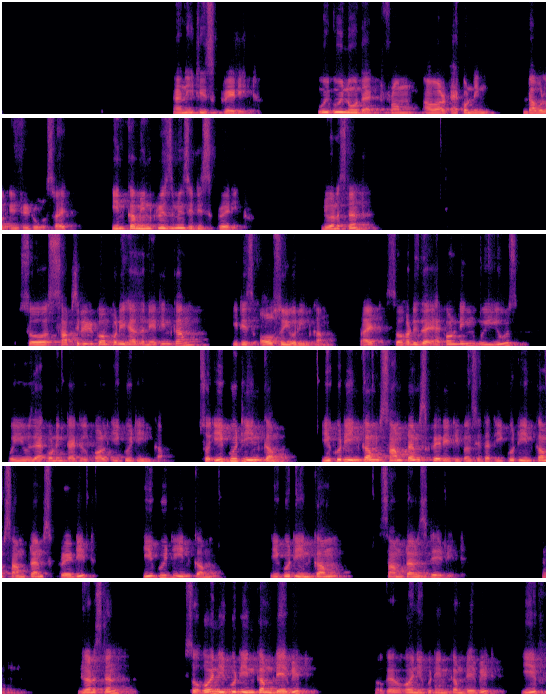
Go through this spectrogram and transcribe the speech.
and it is credit. We, we know that from our accounting double entry rules, right? Income increase means it is credit. Do you understand? So subsidiary company has a net income. It is also your income, right? So what is the accounting we use? We use accounting title called equity income. So equity income, equity income sometimes credit. You can see that equity income sometimes credit, equity income, equity income sometimes debit. Do you understand? So when equity income debit, okay when equity income debit if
